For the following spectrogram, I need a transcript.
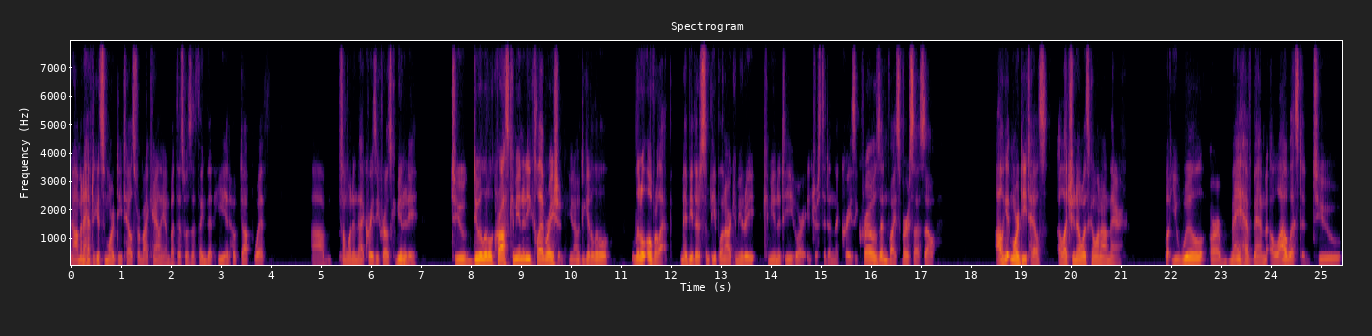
Now I'm going to have to get some more details from Mycelium, but this was a thing that he had hooked up with um, someone in that Crazy Crows community to do a little cross community collaboration. You know, to get a little little overlap. Maybe there's some people in our community community who are interested in the Crazy Crows and vice versa. So I'll get more details. I'll let you know what's going on there. But you will or may have been allow listed to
